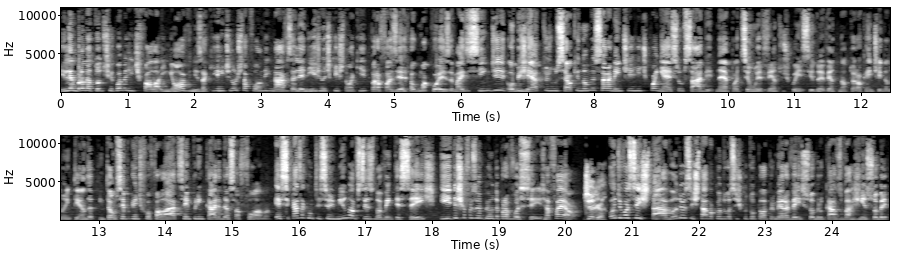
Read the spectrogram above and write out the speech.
E lembrando a todos que quando a gente fala em OVNIs aqui, a gente não está falando em naves alienígenas que estão aqui para fazer alguma coisa, mas sim de objetos no céu que não necessariamente a gente conhece ou sabe, né? Pode ser um evento desconhecido, um evento natural que a gente ainda não entenda. Então, sempre que a gente for falar, sempre encare dessa forma. Esse caso aconteceu em 1996 e deixa eu fazer uma pergunta para vocês. Rafael, Diga. onde você estava? Onde você estava quando você escutou pela primeira vez sobre o caso Varginha, sobre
